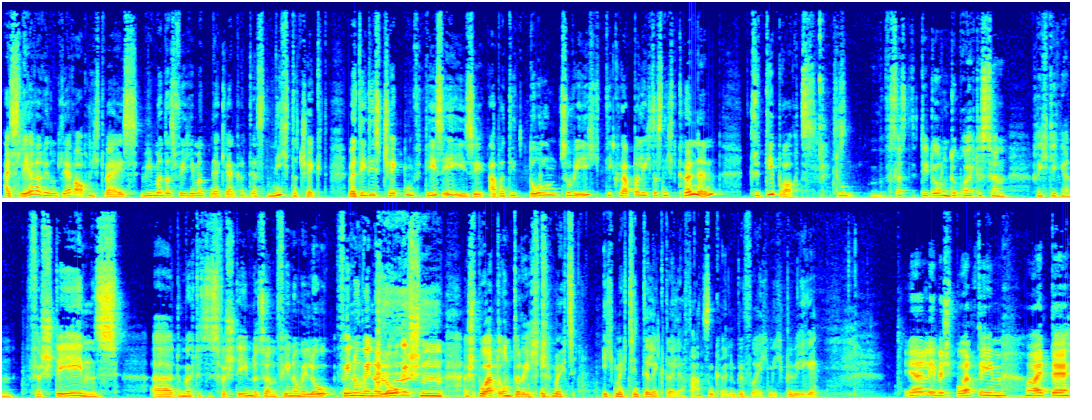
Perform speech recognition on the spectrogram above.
als Lehrerin und Lehrer auch nicht weiß, wie man das für jemanden erklären kann, der es nicht checkt. Weil die, die es checken, für die ist eh easy. Aber die Dodeln, so wie ich, die körperlich das nicht können, für die braucht's. Du, was heißt die Dolen? Du bräuchtest so einen richtigen Verstehens. Äh, du möchtest es verstehen, so einen Phänomelo phänomenologischen Sportunterricht. Ich möchte ich möchte es intellektuell erfassen können, bevor ich mich bewege. Ja, liebe Sportteam, heute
